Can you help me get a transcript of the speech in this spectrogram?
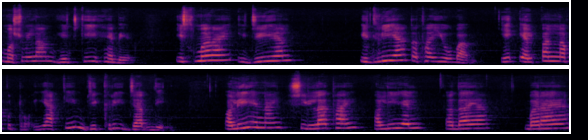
મશુલામ હિચકી હેબેર. ઇસ્મરાઈ ઇઝિયલ ઇદલિયા તથા યોબાબ એ એલ્પલના પુત્રો યાકીમ, જીખરી જાબદી અલીએનાઈ શિલ્લાથાઈ, અલીએલ, અદાયા, બરાયા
